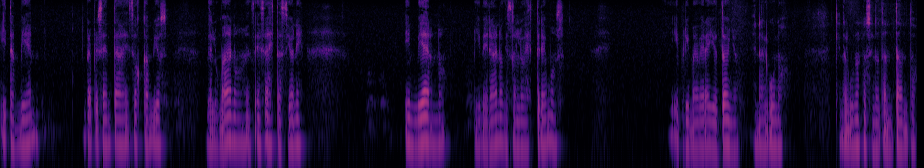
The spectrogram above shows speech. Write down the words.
Y también representa esos cambios del humano, esas estaciones invierno y verano que son los extremos y primavera y otoño en algunos que en algunos no se notan tanto.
